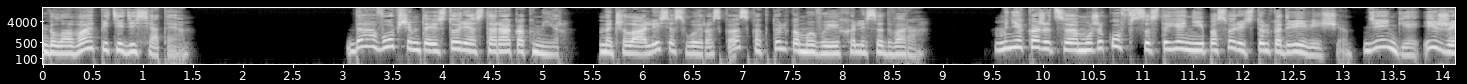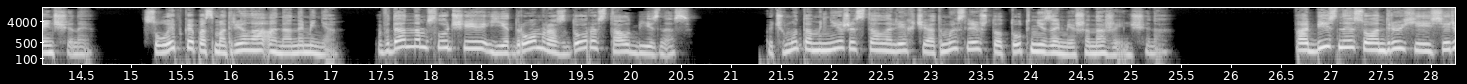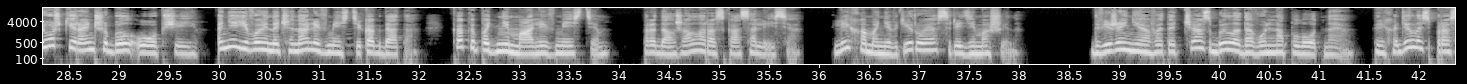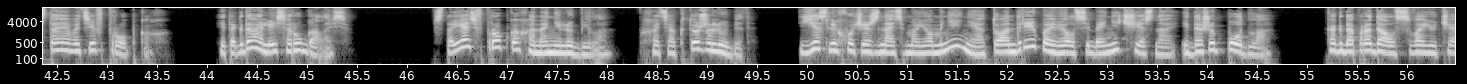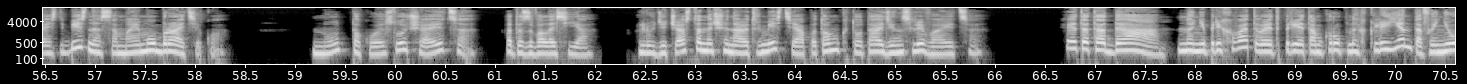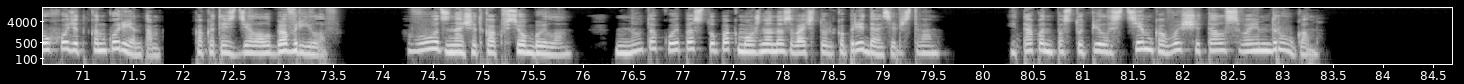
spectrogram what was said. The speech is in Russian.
Глава 50 «Да, в общем-то, история стара как мир», — начала Олеся свой рассказ, как только мы выехали со двора. «Мне кажется, мужиков в состоянии поссорить только две вещи — деньги и женщины». С улыбкой посмотрела она на меня. В данном случае ядром раздора стал бизнес. Почему-то мне же стало легче от мысли, что тут не замешана женщина. А бизнес у Андрюхи и Сережки раньше был общий. Они его и начинали вместе когда-то, как и поднимали вместе, продолжала рассказ Олеся, лихо маневрируя среди машин. Движение в этот час было довольно плотное, приходилось простаивать и в пробках. И тогда Олеся ругалась. Стоять в пробках она не любила. Хотя кто же любит? Если хочешь знать мое мнение, то Андрей повел себя нечестно и даже подло, когда продал свою часть бизнеса моему братику. «Ну, такое случается», — отозвалась я. «Люди часто начинают вместе, а потом кто-то один сливается». «Это-то да, но не прихватывает при этом крупных клиентов и не уходит к конкурентам, как это сделал Гаврилов. Вот, значит, как все было. Но такой поступок можно назвать только предательством. И так он поступил с тем, кого считал своим другом.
